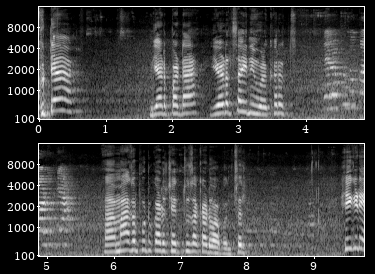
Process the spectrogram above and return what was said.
कुठं? येडपटा येडच आहे निवळ खरंच हा माझा फोटो काढूच आहे तुझा काढू आपण. चल. इकडे.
